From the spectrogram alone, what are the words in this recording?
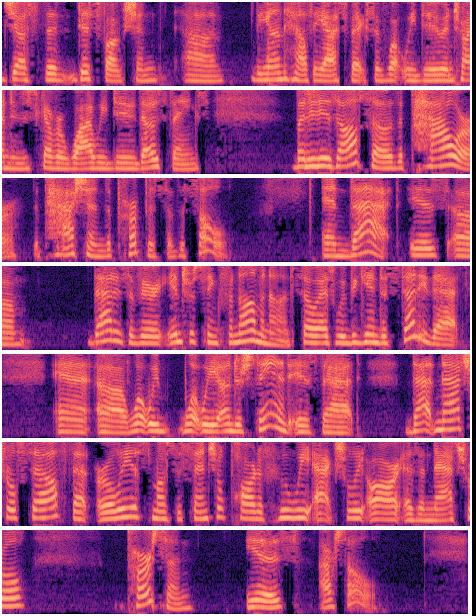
just the dysfunction, uh, the unhealthy aspects of what we do and trying to discover why we do those things, but it is also the power, the passion, the purpose of the soul and that is um, that is a very interesting phenomenon. So as we begin to study that, and uh, what we what we understand is that that natural self, that earliest, most essential part of who we actually are as a natural person, is our soul.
